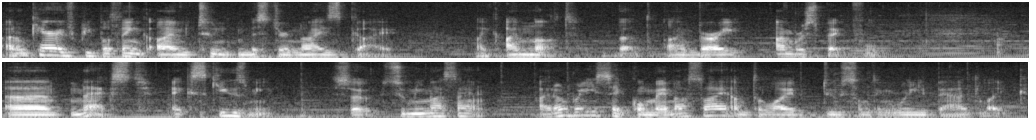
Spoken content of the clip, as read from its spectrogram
I don't care if people think I'm too Mr. Nice Guy. Like, I'm not, but I'm very, I'm respectful. Uh, next, excuse me. So, sumimasen. I don't really say gomenasai until I do something really bad, like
